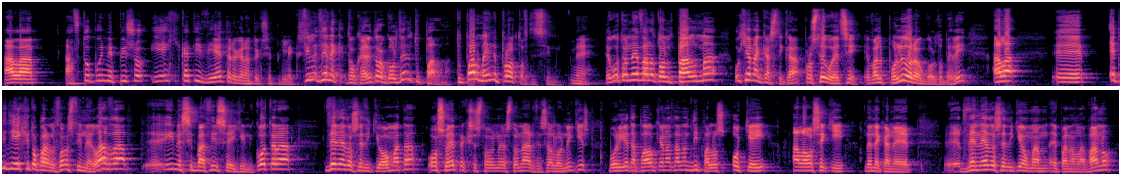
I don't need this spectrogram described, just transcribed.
αλλά αυτό που είναι πίσω έχει κάτι ιδιαίτερο για να το έχεις επιλέξει. Φίλε, δεν είναι, το καλύτερο γκολ δεν είναι του Πάλμα. Του Πάλμα είναι πρώτο αυτή τη στιγμή. Ναι. Εγώ τον έβαλα τον Πάλμα, όχι αναγκαστικά, προς Θεού έτσι. Έβαλε πολύ ωραίο γκολ το παιδί, αλλά ε, επειδή έχει το παρελθόν στην Ελλάδα, ε, είναι συμπαθή γενικότερα, δεν έδωσε δικαιώματα. Όσο έπαιξε στον, στον Άρη Θεσσαλονίκης, μπορεί για το ΠΑΟΚ να ήταν αντίπαλος. Οκ, αλλά ως εκεί δεν έκανε. ε, δεν έδωσε δικαίωμα, επαναλαμβάνω,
